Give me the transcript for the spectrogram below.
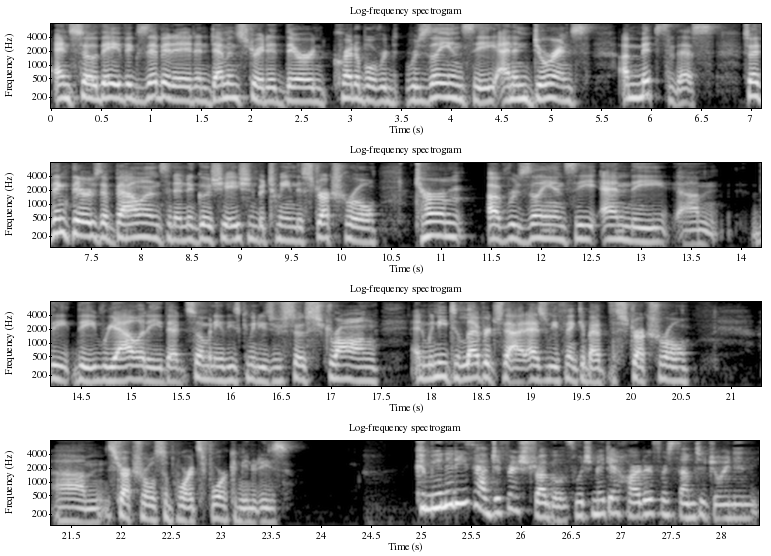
and so they've exhibited and demonstrated their incredible re- resiliency and endurance amidst this. So I think there's a balance and a negotiation between the structural term of resiliency and the um, the the reality that so many of these communities are so strong, and we need to leverage that as we think about the structural um, structural supports for communities. Communities have different struggles, which make it harder for some to join in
